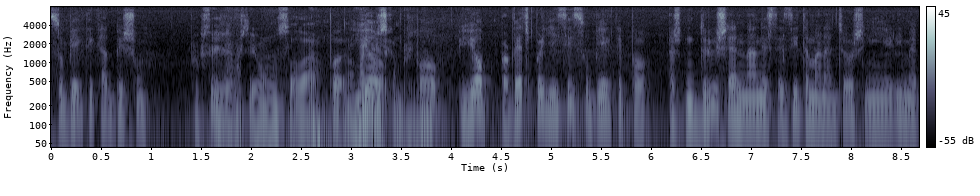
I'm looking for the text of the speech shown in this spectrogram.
Subjekti ka të bëjë shumë. Po pse ishte i vështirë unë solla po, normalisht jo, kam përshtypjen. Po jo, përveç përgjegjësisë subjekti, po është ndryshe në anestezi të menaxhosh një njeri me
